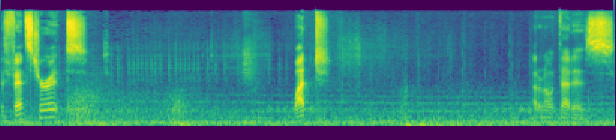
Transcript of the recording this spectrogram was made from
defense turret? What? I don't know what that is.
